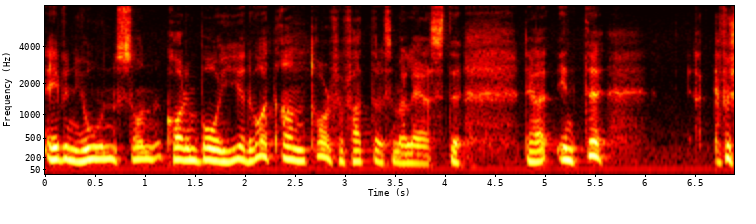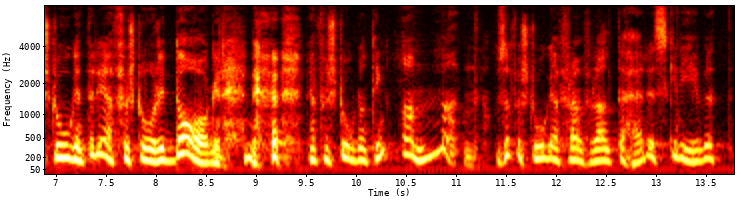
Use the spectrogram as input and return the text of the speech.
Eivind Johnson, Karin Boye. Det var ett antal författare som jag läste. Där jag inte... Jag förstod inte det jag förstår idag. Men jag förstod någonting annat. Och så förstod jag framförallt det här är skrivet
